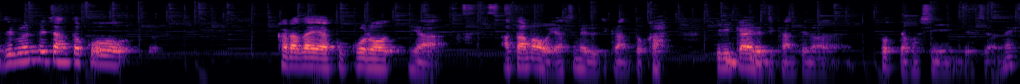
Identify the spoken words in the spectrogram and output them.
自分でちゃんとこう、体や心や頭を休める時間とか、切り替える時間っていうのは取ってほしいんですよね。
